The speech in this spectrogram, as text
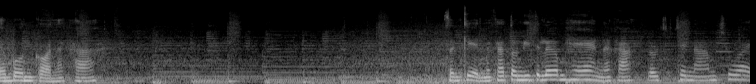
บแถวบนก่อนนะคะ สังเกตไหมคะตรงนี้จะเริ่มแห้งนะคะ เราใช้น้ำช่วย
